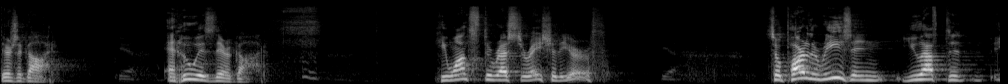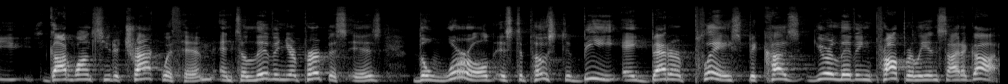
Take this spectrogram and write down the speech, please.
There's a God. Yeah. And who is their God? He wants the restoration of the earth. So, part of the reason you have to, God wants you to track with Him and to live in your purpose is the world is supposed to be a better place because you're living properly inside of God.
